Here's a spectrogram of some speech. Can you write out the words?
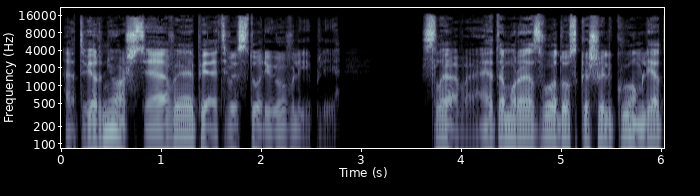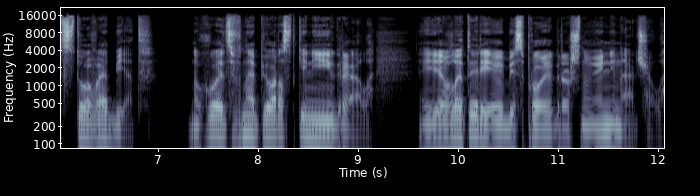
«Отвернешься, а вы опять в историю влипли». «Слава, этому разводу с кошельком лет сто в обед. Ну, хоть в наперстке не играл. И в лотерею беспроигрышную не начал.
